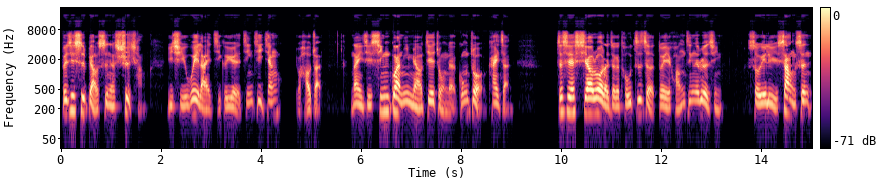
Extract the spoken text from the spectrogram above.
分析师表示呢，市场预期未来几个月的经济将有好转。那以及新冠疫苗接种的工作开展，这些削弱了这个投资者对黄金的热情，收益率上升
